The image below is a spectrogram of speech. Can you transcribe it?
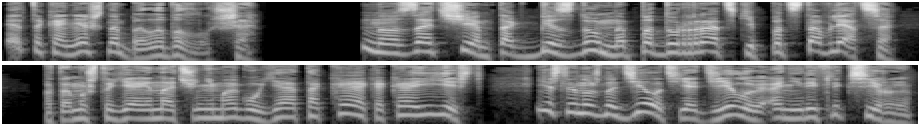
Это, конечно, было бы лучше. Но зачем так бездумно по-дурацки подставляться? Потому что я иначе не могу, я такая, какая есть. Если нужно делать, я делаю, а не рефлексирую.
